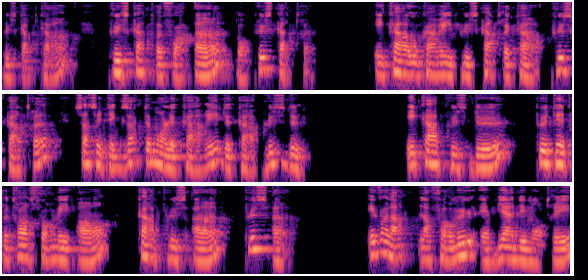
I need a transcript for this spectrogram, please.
plus 4k, plus 4 fois 1, donc plus 4. Et k au carré plus 4k plus 4, ça c'est exactement le carré de k plus 2. Et k plus 2 peut être transformé en k plus 1 plus 1. Et voilà, la formule est bien démontrée,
